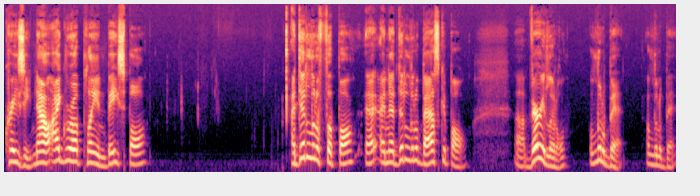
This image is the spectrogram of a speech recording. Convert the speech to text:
Crazy. Now, I grew up playing baseball. I did a little football and I did a little basketball. Uh, very little, a little bit, a little bit.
